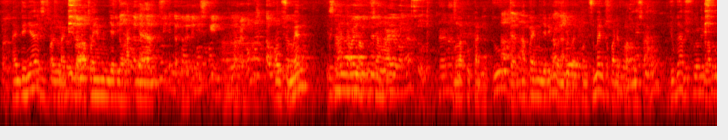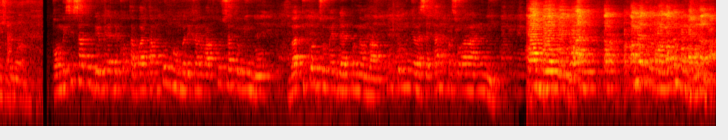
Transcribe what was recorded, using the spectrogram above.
nantinya sekali lagi apa yang menjadi haknya uh, konsumen istilahnya pelaku usaha melakukan itu dan apa yang menjadi kewajiban konsumen kepada pelaku usaha juga harus dilakukan. Komisi 1 DPRD Kota Batam pun memberikan waktu satu minggu bagi konsumen dan pengembang untuk menyelesaikan persoalan ini. Kabel itu pertama itu keterlambatan pembangunan, Pak.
